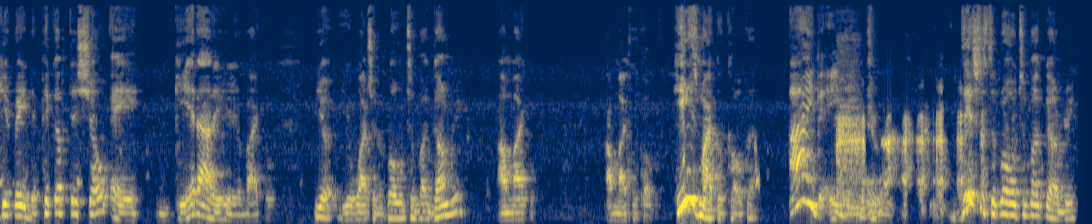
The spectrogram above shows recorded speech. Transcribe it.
get ready to pick up this show and get out of here, Michael. You're, you're watching The Road to Montgomery. I'm Michael. I'm Michael Coker. He's Michael Coker. I'm A.D. Drew. this is The Road to Montgomery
